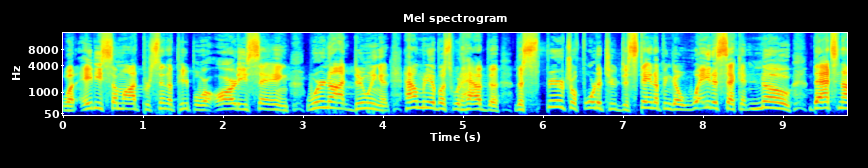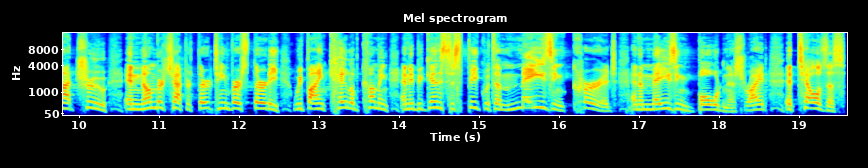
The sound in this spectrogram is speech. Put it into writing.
what 80 some odd percent of people were already saying we're not doing it. How many of us would have the, the spiritual fortitude to stand up and go wait a second no that's not true. In numbers chapter 13 verse 30 we find caleb coming and he begins to speak with amazing courage and amazing boldness right? It tells us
